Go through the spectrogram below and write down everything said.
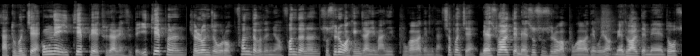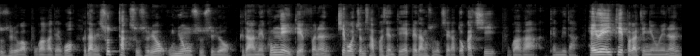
자, 두 번째, 국내 ETF에 투자를 했을 때 ETF는 결론적으로 펀드거든요. 펀드는 수수료가 굉장히 많이 부과가 됩니다. 첫 번째, 매수할 때 매수 수수료가 부과가 되고요. 매도할 때 매도 수수료가 부과가 되고, 그 다음에 수탁 수수료, 운용 수수료, 그 다음에 국내 ETF는 15.4%의 배당 소득세가 똑같이 부과가 됩니다. 해외 ETF 같은 경우에는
